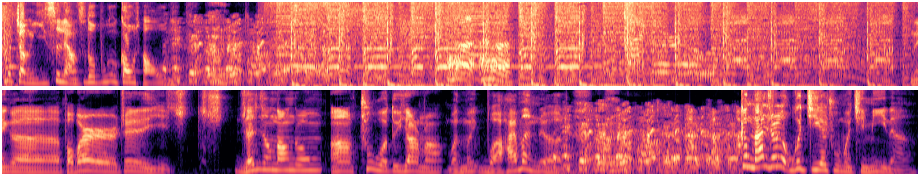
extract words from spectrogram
他妈整一次两次都不够高潮呢。那个宝贝儿，这人生当中啊，处过对象吗？我他妈我还问这个了，跟男生有过接触吗？亲密的？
